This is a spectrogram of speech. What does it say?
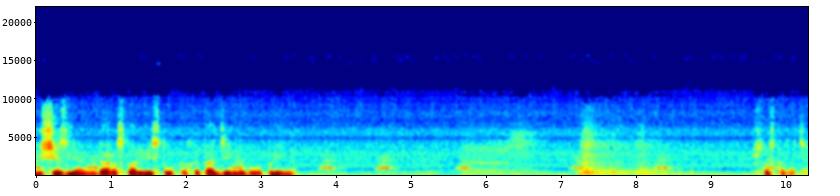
Исчезли они, да, растворились в турках. Это отдельное было племя. Что сказать?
